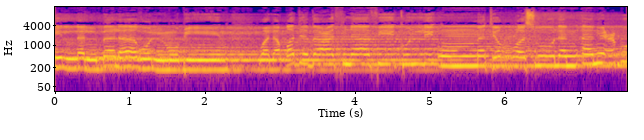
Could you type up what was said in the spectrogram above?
إلا البلاغ المبين. ولقد بعثنا في كل أمة رسولا أن اعبدوا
